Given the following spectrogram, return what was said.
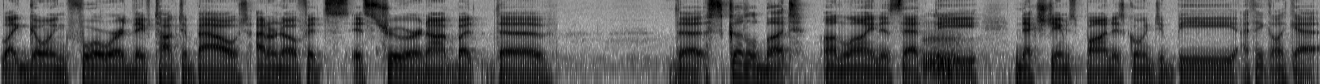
like going forward, they've talked about. I don't know if it's it's true or not, but the the scuttlebutt online is that the Mm. next James Bond is going to be, I think, like a,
